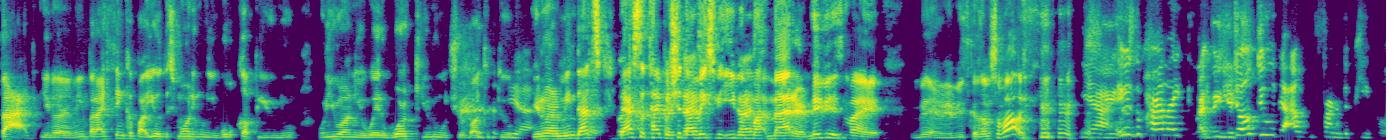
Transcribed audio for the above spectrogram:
bad. You know what I mean? But I think about yo this morning when you woke up, you knew when you were on your way to work, you knew what you were about to do. Yeah. You know what I mean? That's But- that's the type of shit that makes me even that's ma- the- matter. Maybe it's my man, maybe it's because I'm Somali. Yeah, it was the part like, I think you don't do it out in front of the people.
